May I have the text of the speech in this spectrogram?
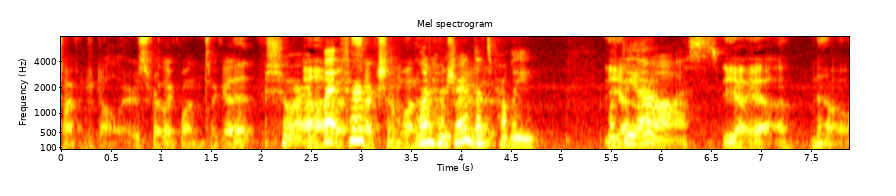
$500 for like one ticket. Sure, Uh, but, for section 100, one hundred, that's probably what yeah. they cost. Yeah, yeah. No.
